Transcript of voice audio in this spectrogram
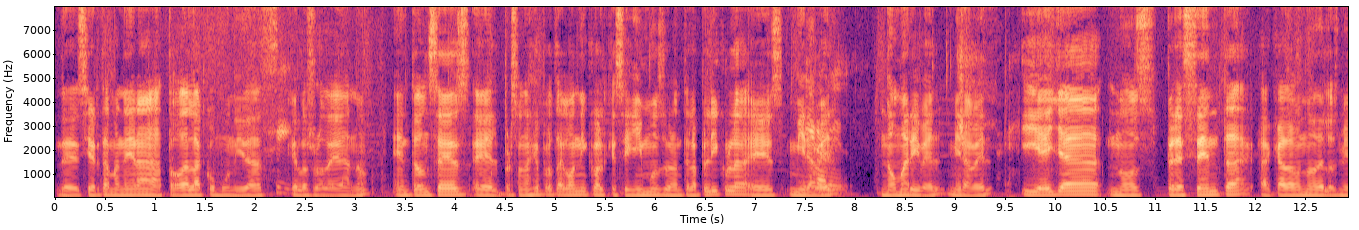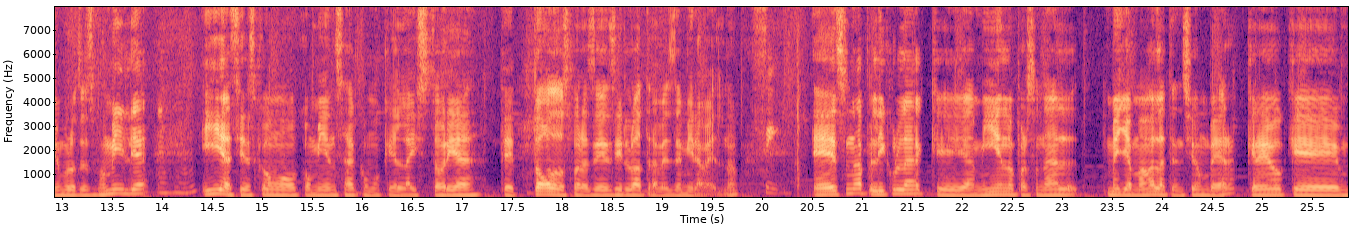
de cierta manera a toda la comunidad Sí. que los rodea, ¿no? Entonces, el personaje protagónico al que seguimos durante la película es Mirabel. Mirabel. No Maribel, Mirabel. Y ella nos presenta a cada uno de los miembros de su familia. Y así es como comienza como que la historia de todos, por así decirlo, a través de Mirabel, ¿no? Sí. Es una película que a mí en lo personal me llamaba la atención ver. Creo que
